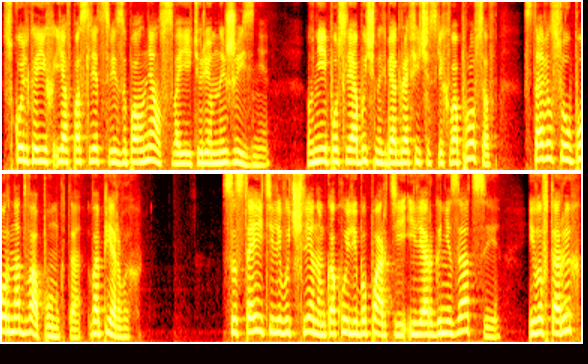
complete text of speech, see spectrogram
сколько их я впоследствии заполнял в своей тюремной жизни. В ней после обычных биографических вопросов ставился упор на два пункта. Во-первых, состоите ли вы членом какой-либо партии или организации? И во-вторых,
